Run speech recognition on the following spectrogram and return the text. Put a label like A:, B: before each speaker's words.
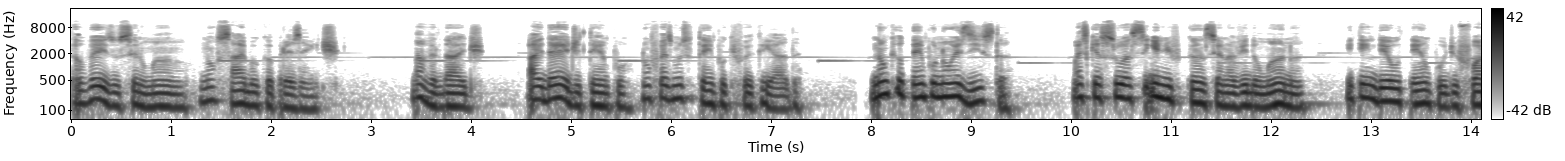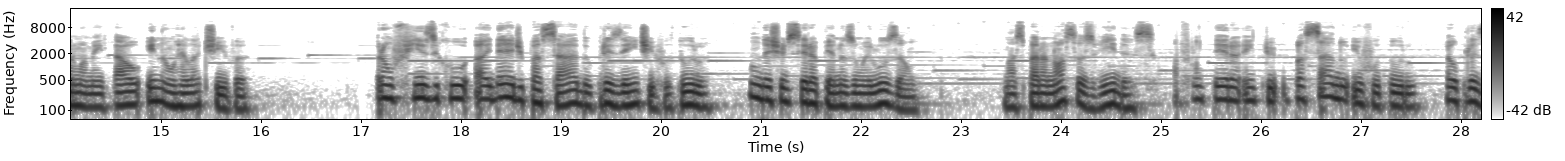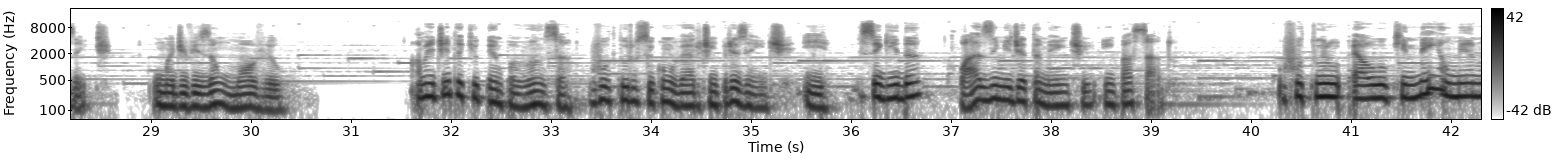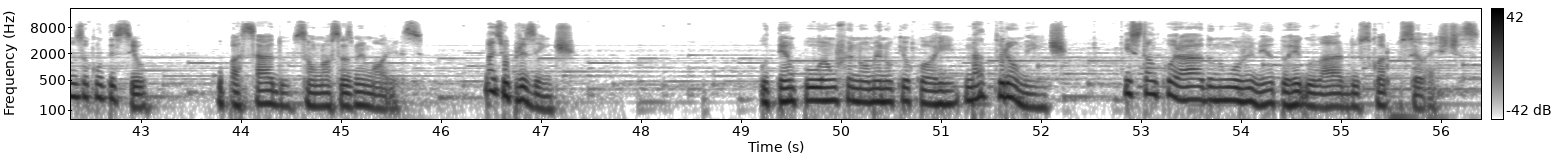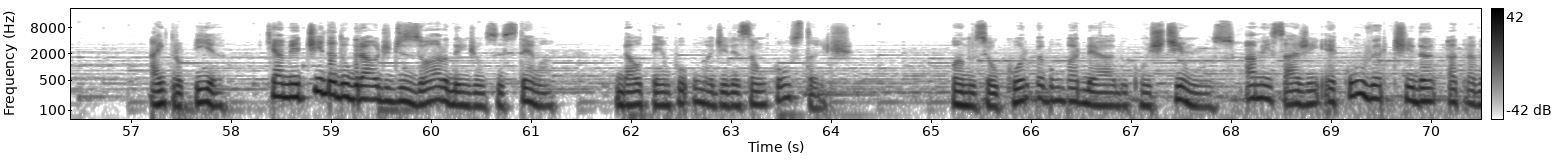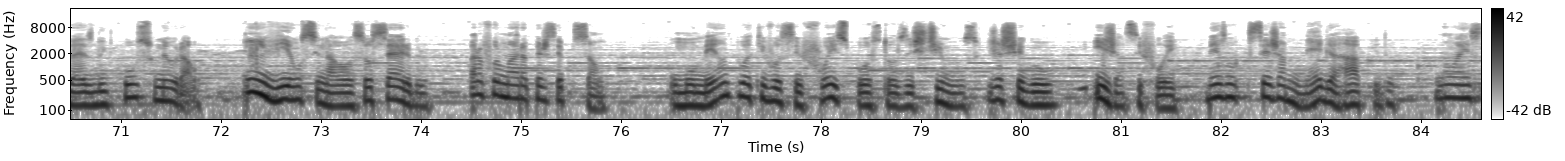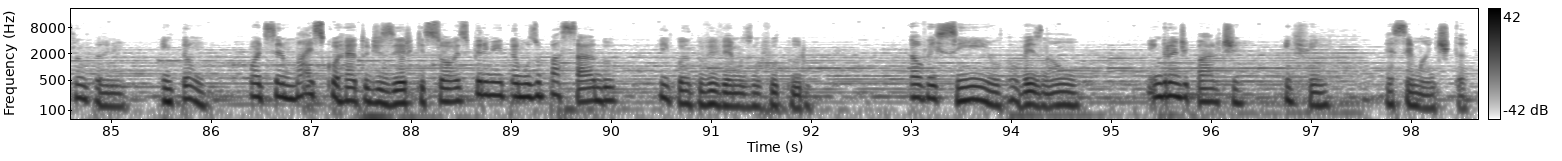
A: Talvez o ser humano não saiba o que é o presente. Na verdade, a ideia de tempo não faz muito tempo que foi criada. Não que o tempo não exista, mas que a sua significância na vida humana entendeu o tempo de forma mental e não relativa. Para um físico, a ideia de passado, presente e futuro não deixa de ser apenas uma ilusão. Mas para nossas vidas, a fronteira entre o passado e o futuro é o presente uma divisão móvel. À medida que o tempo avança, o futuro se converte em presente e, em seguida, quase imediatamente, em passado. O futuro é algo que nem ao menos aconteceu. O passado são nossas memórias. Mas e o presente? O tempo é um fenômeno que ocorre naturalmente e está ancorado no movimento regular dos corpos celestes. A entropia que a medida do grau de desordem de um sistema dá ao tempo uma direção constante. Quando seu corpo é bombardeado com estímulos, a mensagem é convertida através do impulso neural e envia um sinal ao seu cérebro para formar a percepção. O momento a que você foi exposto aos estímulos já chegou e já se foi. Mesmo que seja mega rápido, não é instantâneo. Então, pode ser mais correto dizer que só experimentamos o passado enquanto vivemos no futuro. Talvez sim ou talvez não. Em grande parte, enfim, é semântica.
